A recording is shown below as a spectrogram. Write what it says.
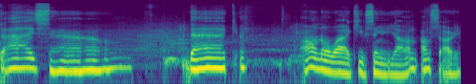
thy sound. That. I don't know why I keep singing, y'all. I'm, I'm sorry.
